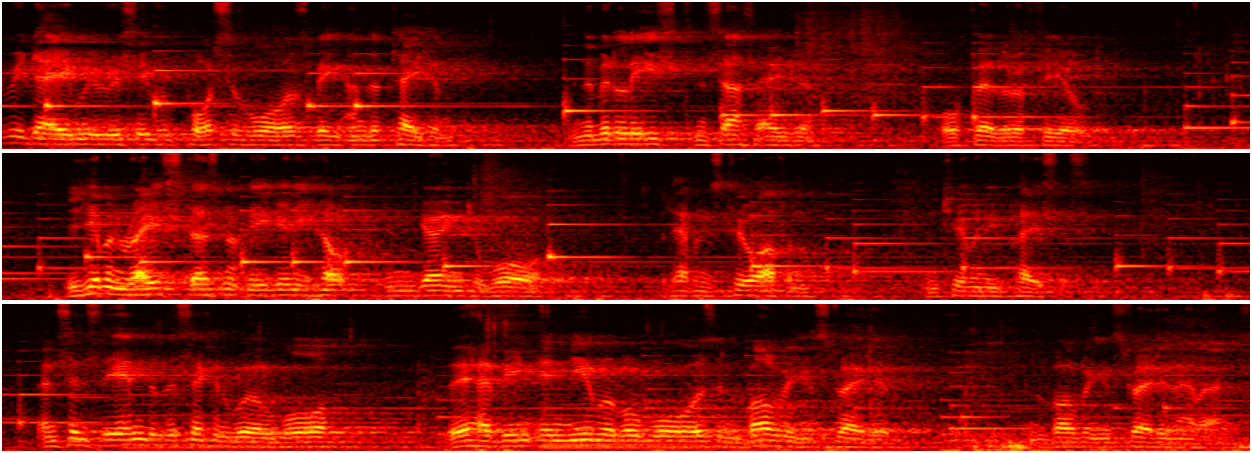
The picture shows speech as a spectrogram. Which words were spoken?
Every day we receive reports of wars being undertaken in the Middle East and South Asia or further afield. The human race does not need any help in going to war. It happens too often in too many places. And since the end of the Second World War, there have been innumerable wars involving Australia, involving Australian allies.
